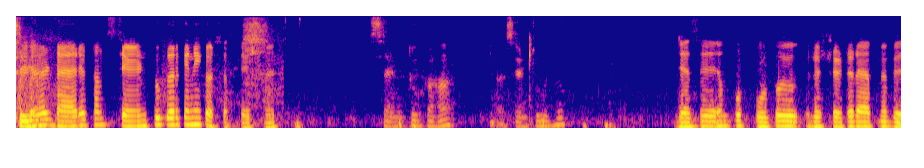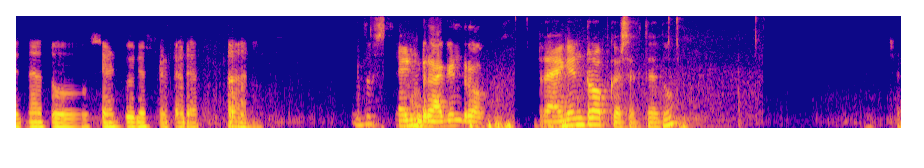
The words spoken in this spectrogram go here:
ठीक है। डायरेक्ट हम सेंड टू करके नहीं कर सकते इसमें। सेंड टू कहाँ? सेंड टू मतलब? जैसे हमको फ़ोटो इलस्ट्रेटर ऐप में भेजना है तो सेंड टू इलस्ट्रेटर ऐप का है ना मतलब send drag and drop drag and drop कर सकता है तू। अच्छा।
